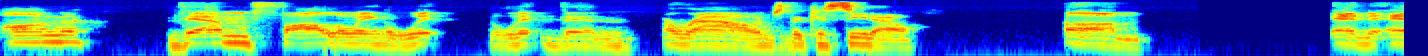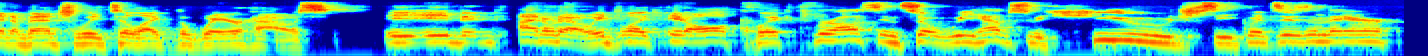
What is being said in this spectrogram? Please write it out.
long them following lit litvin around the casino um and and eventually to like the warehouse. It, it- i don't know. It like it all clicked for us. And so we have some huge sequences in there.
